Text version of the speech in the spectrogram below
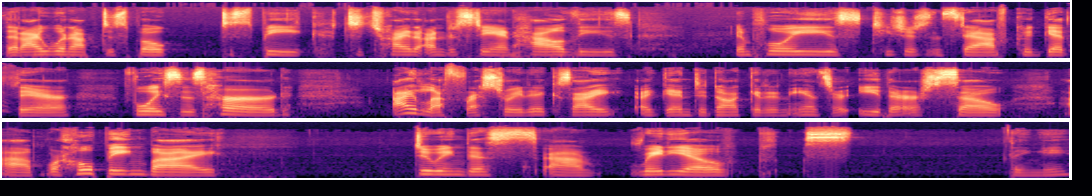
that I went up to spoke to speak to try to understand how these employees, teachers, and staff could get their voices heard. I left frustrated because I again did not get an answer either. So uh, we're hoping by doing this uh, radio thingy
